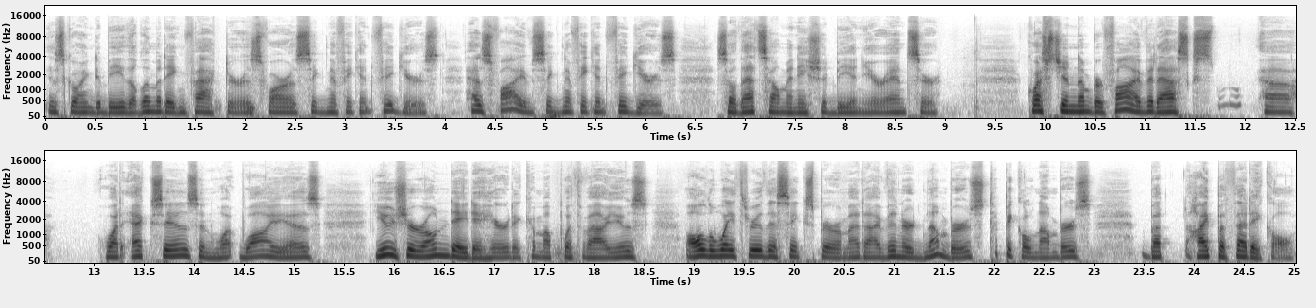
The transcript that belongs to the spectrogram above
is going to be the limiting factor as far as significant figures, has five significant figures, so that's how many should be in your answer. Question number five, it asks uh, what x is and what y is. Use your own data here to come up with values. All the way through this experiment, I've entered numbers, typical numbers, but hypothetical.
